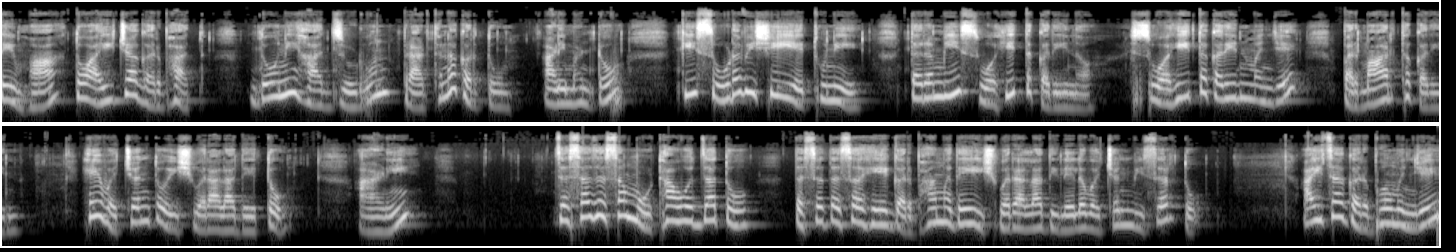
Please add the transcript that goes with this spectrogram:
तेव्हा तो आईच्या गर्भात दोन्ही हात जोडून प्रार्थना करतो आणि म्हणतो की सोडविषयी येथून तर मी स्वहित करीन. स्वहित करीन म्हणजे परमार्थ करीन. हे वचन तो ईश्वराला देतो. आणि जसा जसा मोठा होत जातो तसं तसं हे गर्भामध्ये ईश्वराला दिलेलं वचन विसरतो. आईचा गर्भ म्हणजे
